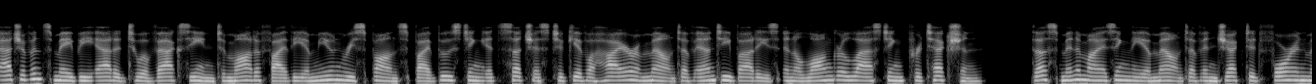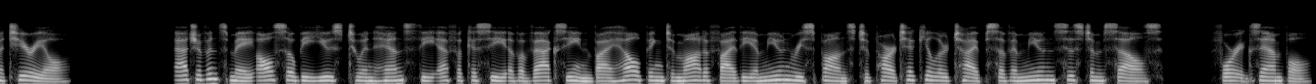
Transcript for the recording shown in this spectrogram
Adjuvants may be added to a vaccine to modify the immune response by boosting it such as to give a higher amount of antibodies and a longer lasting protection, thus minimizing the amount of injected foreign material. Adjuvants may also be used to enhance the efficacy of a vaccine by helping to modify the immune response to particular types of immune system cells, for example,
